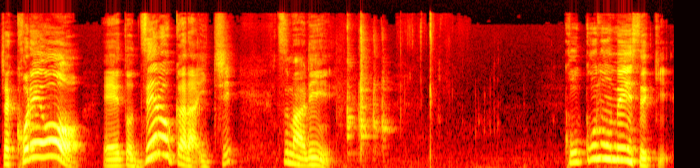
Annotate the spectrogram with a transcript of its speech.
じゃあこれをえーと、0から1つまりここの面積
